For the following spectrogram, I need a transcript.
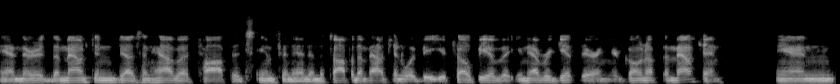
and there the mountain doesn't have a top it's infinite and the top of the mountain would be utopia but you never get there and you're going up the mountain. And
